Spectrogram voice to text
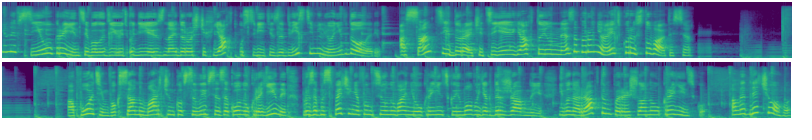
і не всі українці володіють однією з найдорожчих яхт у світі за 200 мільйонів доларів. А санкції, до речі, цією яхтою не забороняють користуватися. А потім в Оксану Марченко вселився закон України про забезпечення функціонування української мови як державної, і вона раптом перейшла на українську. Але для чого?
